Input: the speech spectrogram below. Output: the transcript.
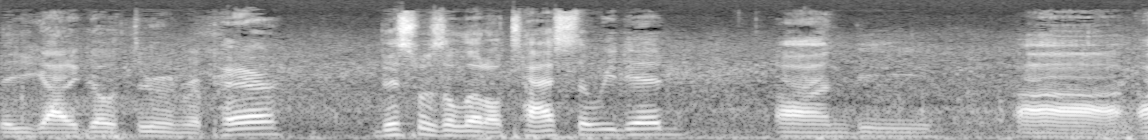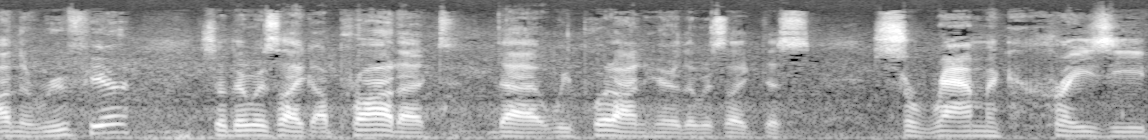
that you got to go through and repair. This was a little test that we did on the uh, on the roof here. So there was like a product that we put on here that was like this ceramic crazy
